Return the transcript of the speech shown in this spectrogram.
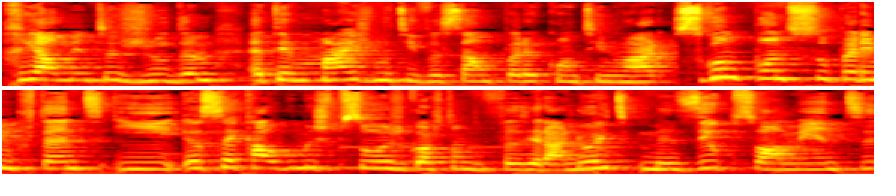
realmente ajuda-me a ter mais motivação para continuar. Segundo ponto super importante, e eu sei que algumas pessoas gostam de fazer à noite, mas eu pessoalmente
